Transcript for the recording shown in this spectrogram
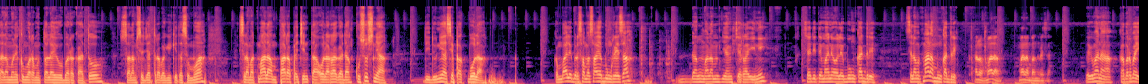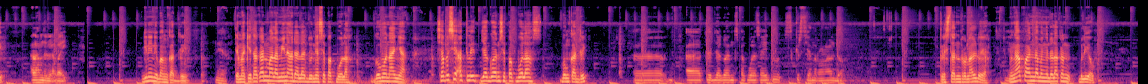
Assalamualaikum warahmatullahi wabarakatuh. Salam sejahtera bagi kita semua. Selamat malam para pecinta olahraga dan khususnya di dunia sepak bola. Kembali bersama saya Bung Reza dan malam yang cerah ini saya ditemani oleh Bung Kadri. Selamat malam Bung Kadri. Halo, malam. Malam Bang Reza. Bagaimana? Kabar baik? Alhamdulillah baik. Gini nih Bang Kadri. Iya. Tema kita kan malam ini adalah dunia sepak bola. Gue mau nanya, siapa sih atlet jagoan sepak bola Bung Kadri? Eh, atlet jagoan sepak bola saya itu Cristiano Ronaldo. Cristiano Ronaldo ya? Mengapa Anda mengidolakan beliau?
